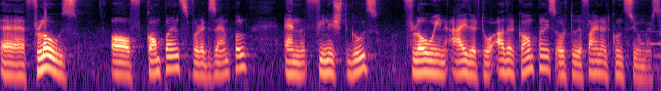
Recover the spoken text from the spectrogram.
uh, flows of components, for example, and finished goods flowing either to other companies or to the final consumers.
